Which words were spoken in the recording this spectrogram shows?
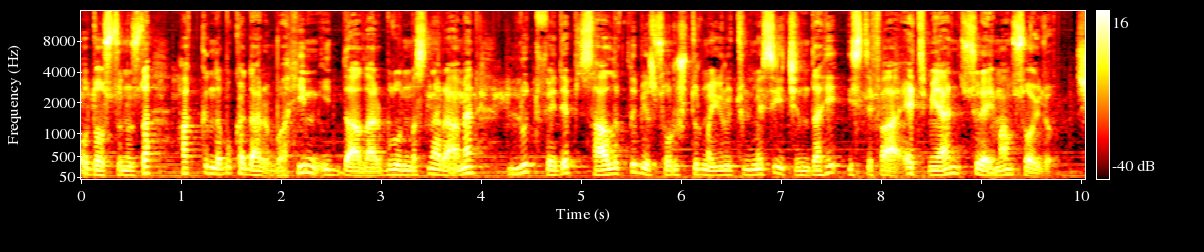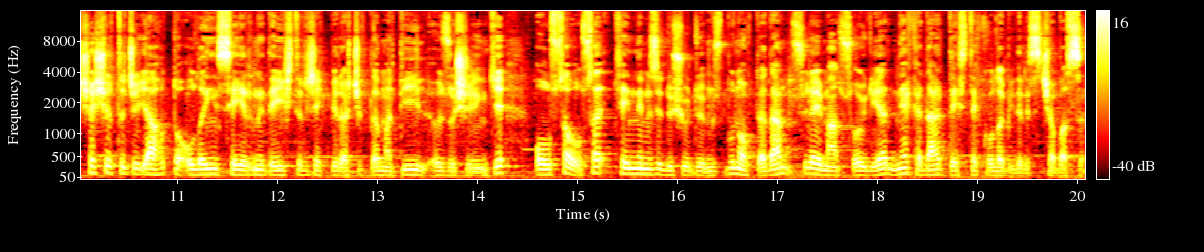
O dostunuzda hakkında bu kadar vahim iddialar bulunmasına rağmen lütfedip sağlıklı bir soruşturma yürütülmesi için dahi istifa etmeyen Süleyman Soylu. Şaşırtıcı yahut da olayın seyrini değiştirecek bir açıklama değil Özışık'ınki. Olsa olsa kendimizi düşürdüğümüz bu noktadan Süleyman Soylu'ya ne kadar destek olabiliriz çabası.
